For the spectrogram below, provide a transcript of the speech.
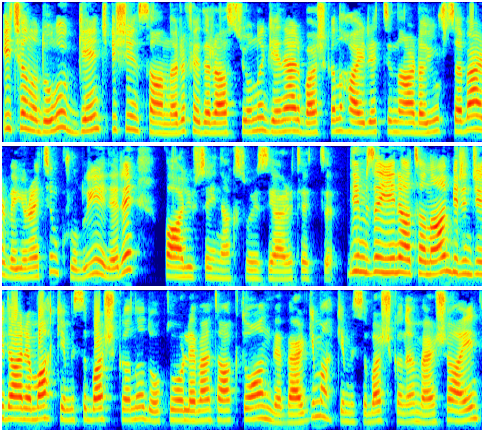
İç Anadolu Genç İş İnsanları Federasyonu Genel Başkanı Hayrettin Arda Yurtsever ve Yönetim Kurulu üyeleri Vali Hüseyin Aksoy'u ziyaret etti. Dilimize yeni atanan 1. İdare Mahkemesi Başkanı Doktor Levent Akdoğan ve Vergi Mahkemesi Başkanı Ömer Şahin,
